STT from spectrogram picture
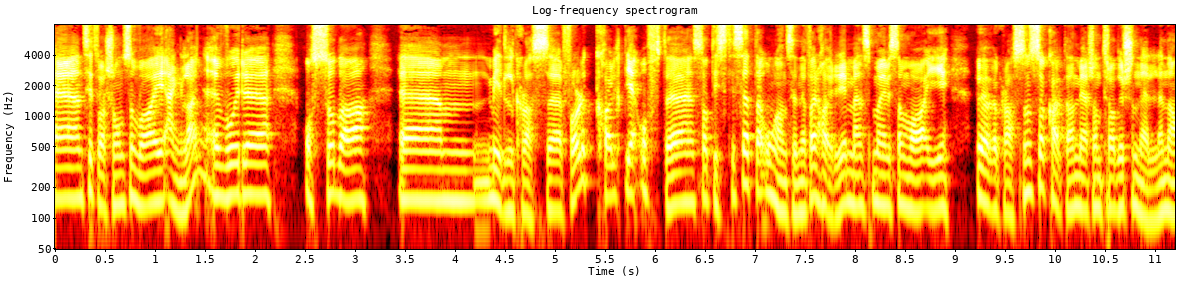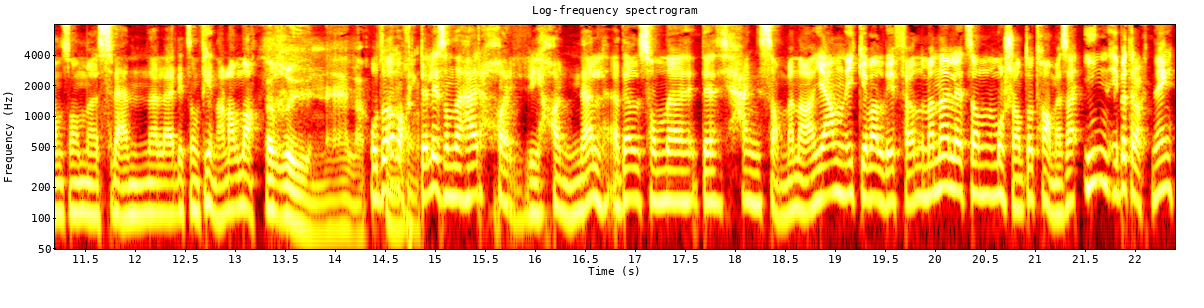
en situasjon som var i England, eh, hvor eh, også da eh, middelklassefolk kalte ofte statistisk sett da, ungene sine for Harry, mens hvis de var i overklassen, så kalte de mer sånn tradisjonelle navn som Sven, eller litt sånn finere navn. da. Rune, eller Og da ble det liksom det her harryhandel. Det er sånn eh, det henger sammen. da. Igjen, ikke veldig fun, men det er litt sånn morsomt å ta med seg inn i betraktning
